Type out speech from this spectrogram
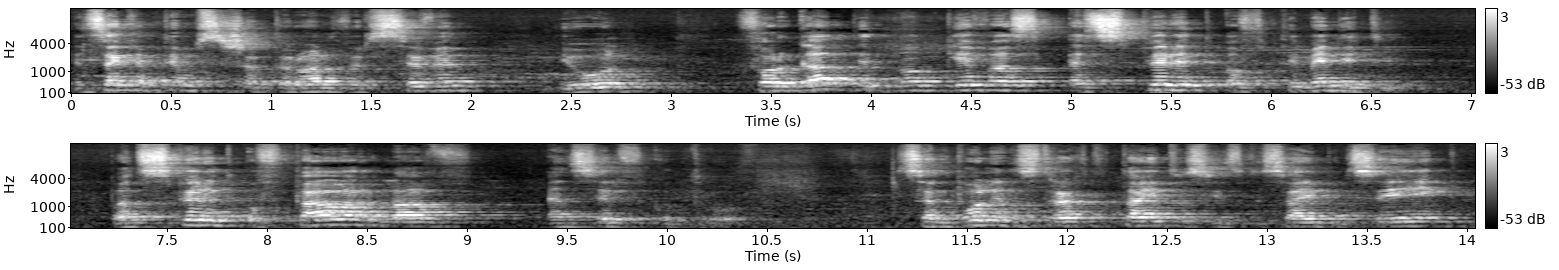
In 2 Timothy chapter 1, verse 7, you will, For God did not give us a spirit of timidity, but spirit of power, love, and self-control. St. Paul instructed Titus, his disciple, saying,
